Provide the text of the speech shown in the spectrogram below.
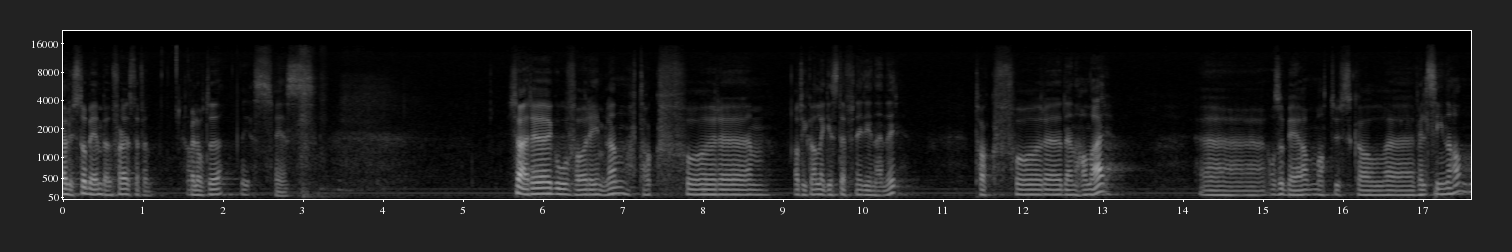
Jeg har lyst til å be en bønn for deg, Steffen. Har jeg lov til det? Yes. Yes. Kjære gode Far i himmelen, takk for uh, at vi kan legge Steffen i dine hender. Takk for uh, den han er. Uh, og så ber jeg om at du skal velsigne han.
